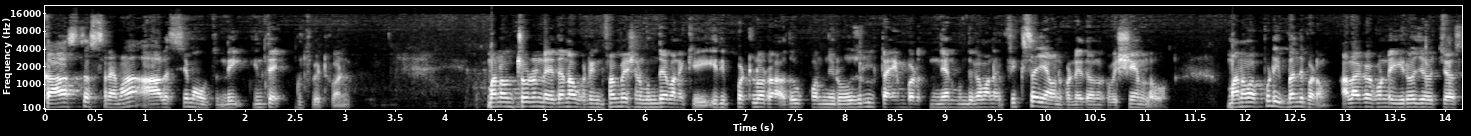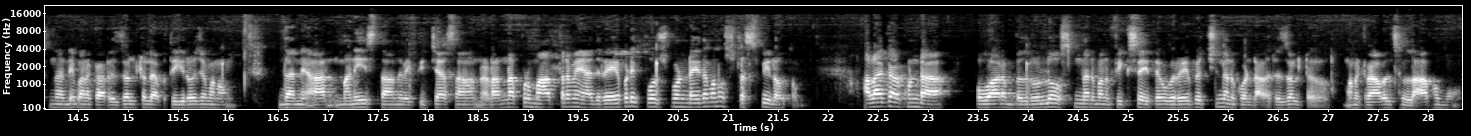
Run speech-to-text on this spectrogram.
కాస్త శ్రమ ఆలస్యం అవుతుంది. ఇంతే గుర్తుపెట్టుకోండి. మనం చూడండి ఏదైనా ఒకటి ఇన్ఫర్మేషన్ ముందే మనకి ఇది ఇప్పట్లో రాదు కొన్ని రోజులు టైం పడుతుంది అని ముందుగా మనం ఫిక్స్ అయ్యామనుకోండి ఏదైనా ఒక విషయంలో. మనం అప్పుడు ఇబ్బంది పడం. అలా కాకుండా ఈరోజే వచ్చేస్తుందండి మనకు ఆ రిజల్ట్ లేకపోతే ఈ రోజే మనం దాన్ని మనీ ఇస్తాను వ్యక్తి ఇచ్చేస్తామన్నాడు అన్నప్పుడు మాత్రమే అది రేపటికి పోస్ట్పోండ్ అయితే మనం స్ట్రెస్ ఫీల్ అవుతాం. అలా కాకుండా వారం పది రోజుల్లో వస్తుందని మనం ఫిక్స్ అయితే ఒక రేపు వచ్చింది అనుకోండి ఆ రిజల్ట్ మనకు రావాల్సిన లాభము.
